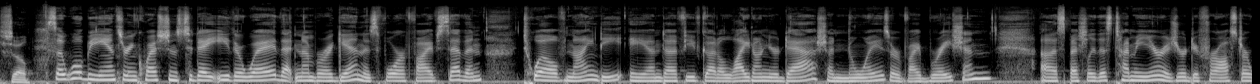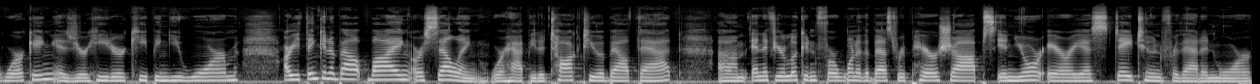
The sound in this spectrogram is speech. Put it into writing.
So, So we'll be answering questions today either way. That number again is 457 1290. And uh, if you've got a light on your dash, a noise or vibration, uh, especially this time of year, is your defroster working? Is your heater keeping you warm? Are you thinking about buying or selling? We're happy to talk to you about that. Um, and if you're looking for one of the best repair shops in your area, stay tuned for that and more.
